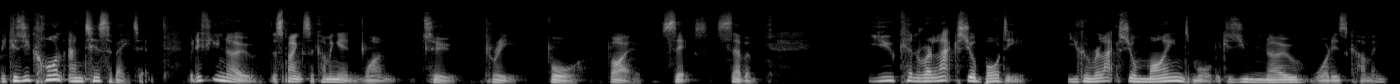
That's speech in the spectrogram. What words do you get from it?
because you can't anticipate it. But if you know the spanks are coming in one, two, three, four, five, six, seven, you can relax your body. You can relax your mind more because you know what is coming.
